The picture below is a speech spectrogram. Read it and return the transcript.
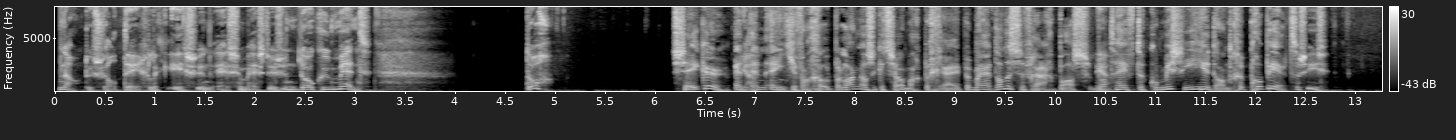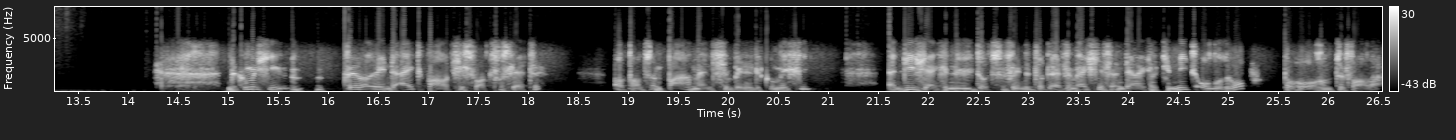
Nou, dus wel degelijk is een sms dus een document. Toch? Zeker. En, Ja. en eentje van groot belang, als ik het zo mag begrijpen. Maar ja, dan is de vraag, Bas, wat Ja. heeft de commissie hier dan geprobeerd? Precies. De commissie wil alleen de eikpaaltjes wat verzetten. Althans, een paar mensen binnen de commissie. En die zeggen nu dat ze vinden dat sms'jes en dergelijke niet onder de WOP behoren te vallen.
